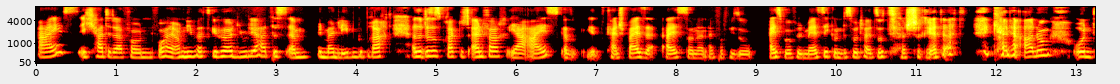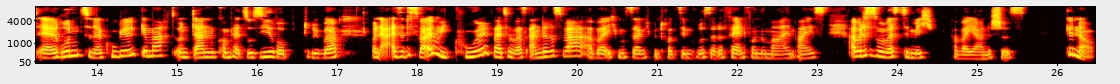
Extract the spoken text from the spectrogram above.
Eis. Ich hatte davon vorher noch nie was gehört. Julia hat es ähm, in mein Leben gebracht. Also das ist praktisch einfach, ja, Eis, also jetzt kein Speiseeis, sondern einfach wie so Eiswürfelmäßig und es wird halt so zerschreddert, keine Ahnung, und äh, rund zu einer Kugel gemacht und dann kommt halt so Sirup drüber. Und also das war irgendwie cool, weil es mal was anderes war, aber ich muss sagen, ich bin trotzdem größere Fan von normalem Eis. Aber das ist wohl was ziemlich Hawaiianisches. Genau.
